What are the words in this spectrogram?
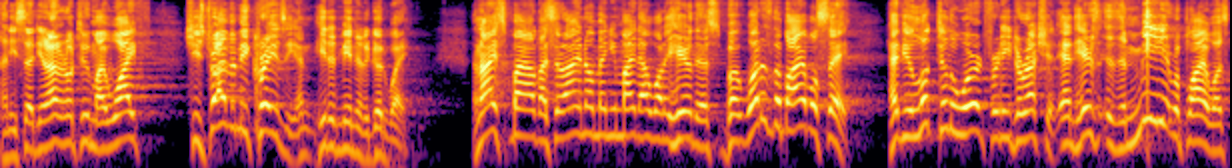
and he said, You know, I don't know too. My wife, she's driving me crazy. And he didn't mean it in a good way. And I smiled I said, I know, man, you might not want to hear this, but what does the Bible say? Have you looked to the word for any direction? And here's his immediate reply was,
